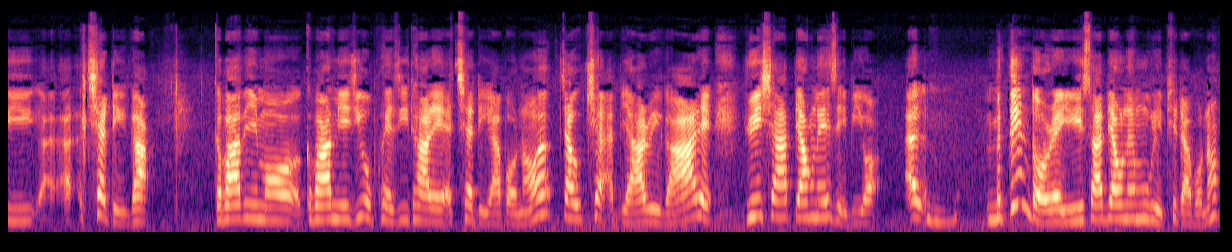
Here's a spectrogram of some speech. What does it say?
ဒီအချက်တွေကကဘာပြင်မော်ကဘာမြေကြီးကိုဖွဲ့စည်းထားတဲ့အချက်တွေကပေါ့နော်ကြောက်ချက်အပြားတွေကတဲ့ရွေးရှားပြောင်းလဲစေပြီးတော့အဲ့ မတင်တော်တဲ့ရေးစားပြောင်းလဲမှုတွေဖြစ်တာပေါ့နော်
